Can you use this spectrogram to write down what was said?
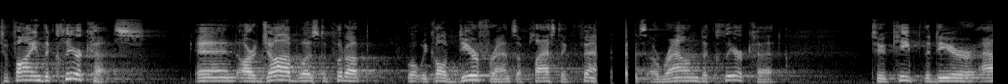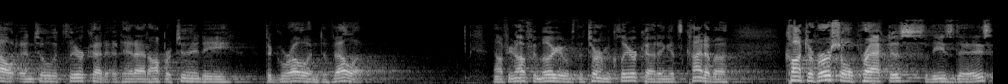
to find the clear cuts. And our job was to put up what we call deer fence, a plastic fence around the clear cut to keep the deer out until the clear cut had had opportunity to grow and develop. Now, if you're not familiar with the term clear cutting, it's kind of a controversial practice these days.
